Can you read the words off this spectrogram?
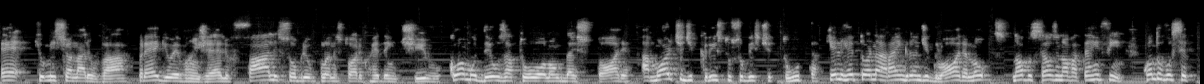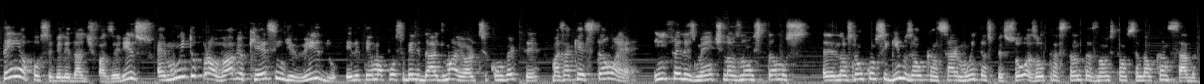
é que o missionário vá, pregue o evangelho, fale sobre o plano histórico redentivo, como Deus atuou ao longo da história, a morte de Cristo substituta, que ele retornará em grande glória, novos céus e nova terra, enfim. Quando você tem a possibilidade de fazer isso, é muito provável que esse indivíduo ele tenha uma possibilidade maior de se converter. Mas a questão é, infelizmente, nós não estamos, eh, nós não conseguimos alcançar muitas pessoas, outras tantas não estão sendo alcançadas.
